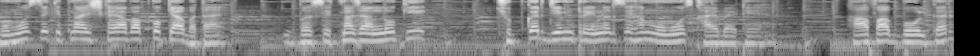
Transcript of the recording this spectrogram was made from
मोमोज से कितना इश्क है अब आपको क्या बताएँ? बस इतना जान लो कि छुपकर जिम ट्रेनर से हम मोमोज खाए बैठे हैं। हाफ़ हाफ़ बोलकर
